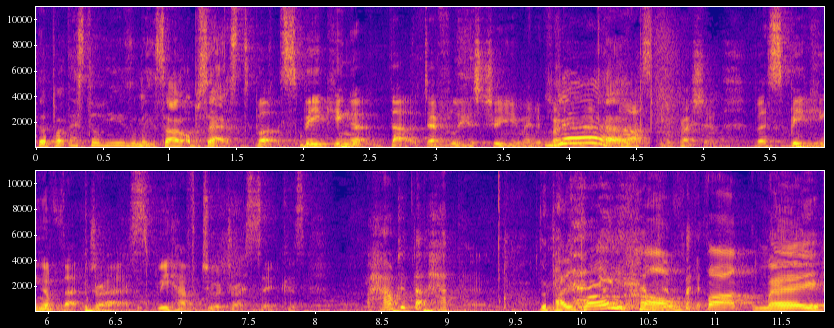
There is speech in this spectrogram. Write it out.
But they're still using me. So obsessed. But speaking of that, definitely is true. You made a very Yeah. memorable lasting impression. But speaking of that dress, we have to address it because how did that happen? The paper? Oh, fuck me.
